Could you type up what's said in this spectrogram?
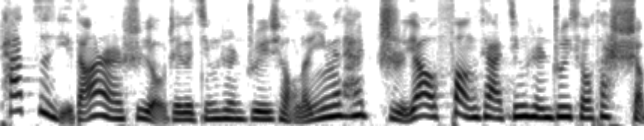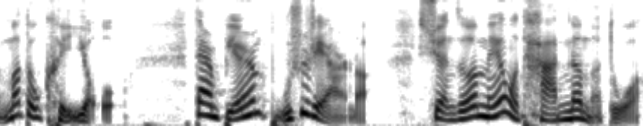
他自己当然是有这个精神追求了，因为他只要放下精神追求，他什么都可以有。但是别人不是这样的，选择没有他那么多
